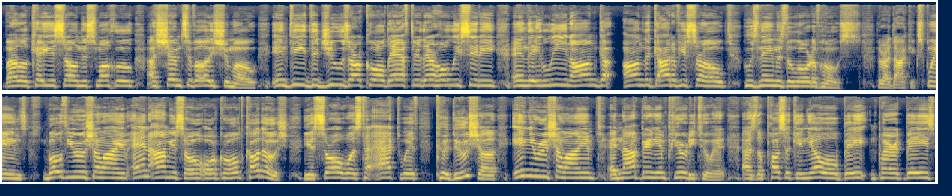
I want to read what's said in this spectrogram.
Valoke Yisrael Nismachu, Hashem Shemo. Indeed, the Jews are called after their holy city, and they lean on, on the God of Yisrael, whose name is the Lord of hosts. The Radak explains, both Yerushalayim and Am Yisrael are called Kadosh. Yisrael was to act with Kedusha in Yerushalayim and not bring impurity to it, as the Pasuk in Yoel, Parak Beis,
